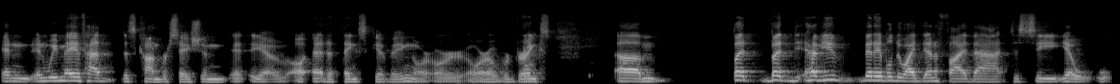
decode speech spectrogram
And and we may have had this conversation eh, you know at a Thanksgiving or or, or over drinks. Um but but have you been able to identify that to see you know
